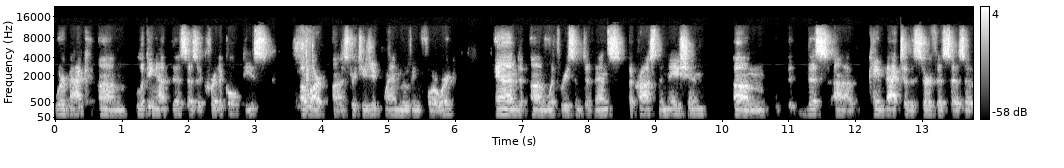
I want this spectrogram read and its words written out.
we're back um, looking at this as a critical piece of our uh, strategic plan moving forward. And um, with recent events across the nation, um, this uh, came back to the surface as a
